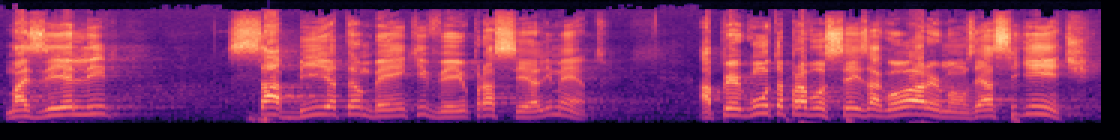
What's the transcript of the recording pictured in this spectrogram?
Mas ele sabia também que veio para ser alimento. A pergunta para vocês agora, irmãos, é a seguinte:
